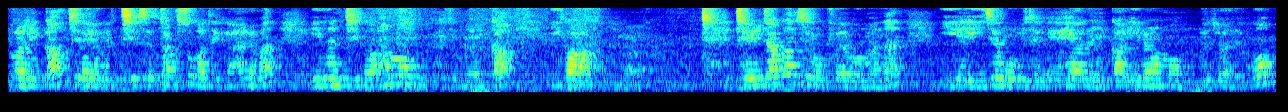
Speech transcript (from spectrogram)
그러니까 지금 여기 지수 짝수가 되게 하려면 2는 지금 한 번 곱해진 거니까 2가 제, 제일 작은 수로 구해보면은 2의 2제곱이 되게 해야 되니까 2를 한번 곱해줘야 되고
